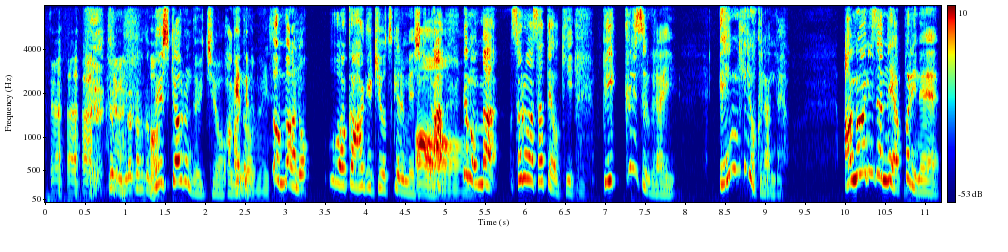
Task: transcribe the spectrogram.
でも村上君名式あるんだよ一応。ハゲてる名式あの若ハゲ気をつける名式ああーでもまあそれはさておきびっくりするぐらい演技力なんだよ。あの兄さんねやっぱりね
